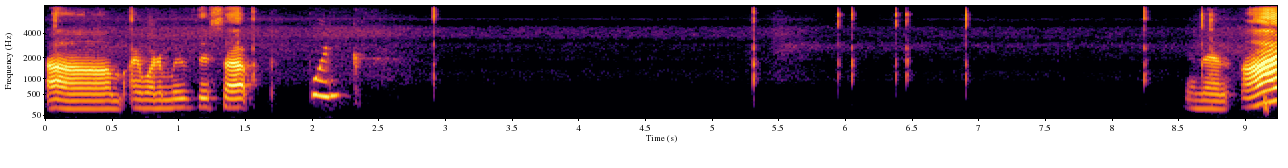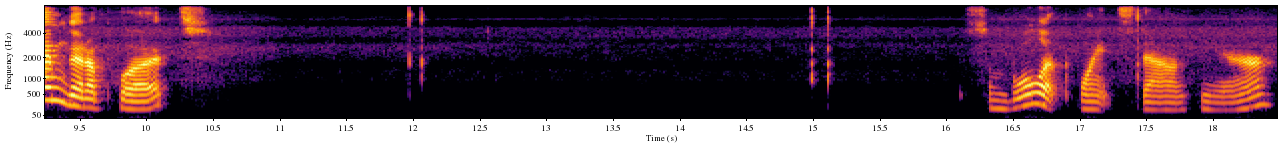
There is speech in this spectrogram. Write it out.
Um, I want to move this up, And then I'm going to put some bullet points down here.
